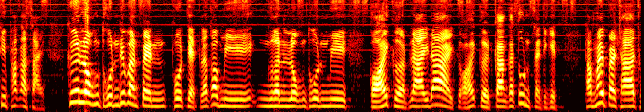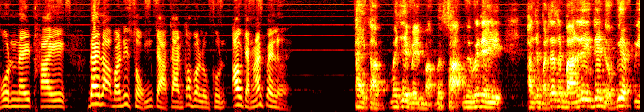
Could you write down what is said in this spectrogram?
ที่พักอาศัย คือลงทุนที่มันเป็นโปรเจกต์แล้วก็มีเงินลงทุนมีก่อให้เกิดรายได้ก่อให้เกิดการกระตุ้นเศรษฐกิจทำให้ประชาชนในไทยได้รับวันที่สงส์จากการเข้ามาลงทุนเอาจากนั้นไปเลย ใช่ครับไม่ใช่ไปหมักไปฝากเงินไว้ในพันธบัตรรัฐบาลเลขได้ดอกเบี้ยปี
